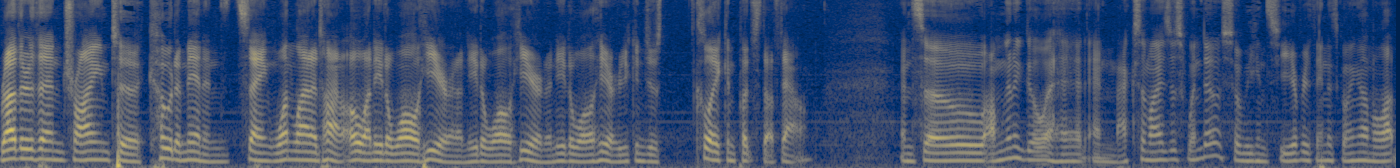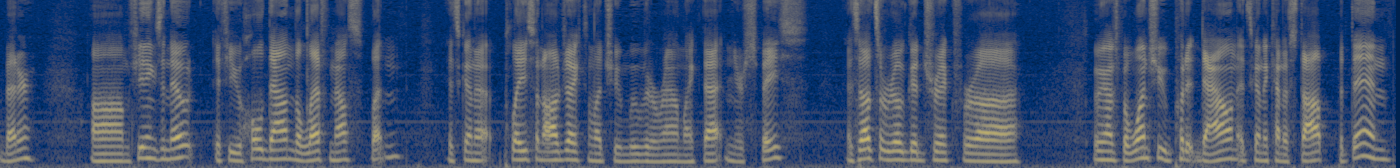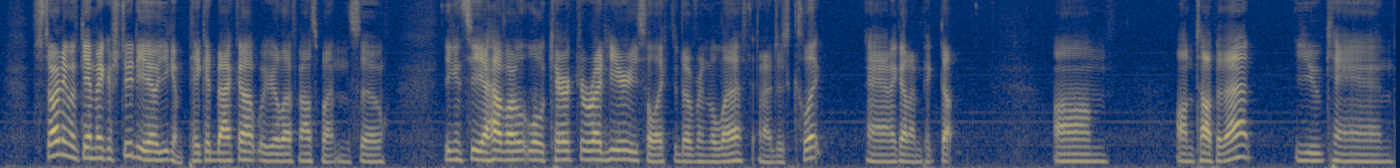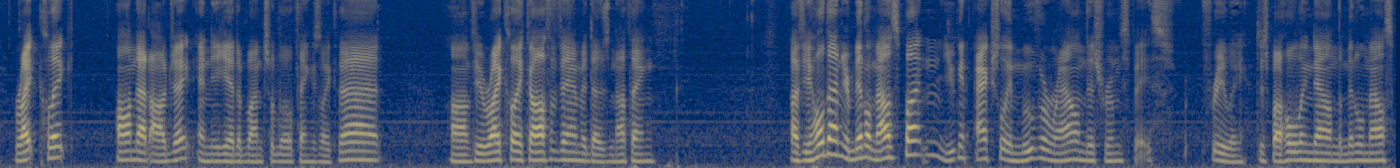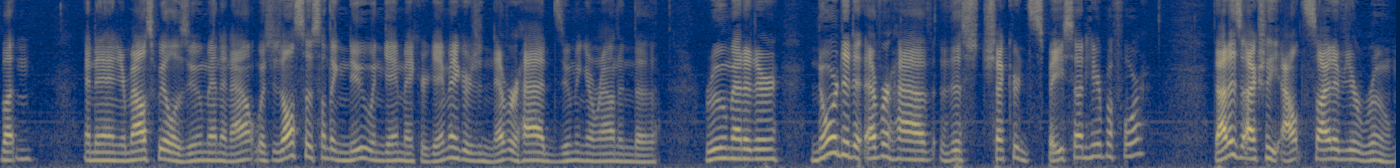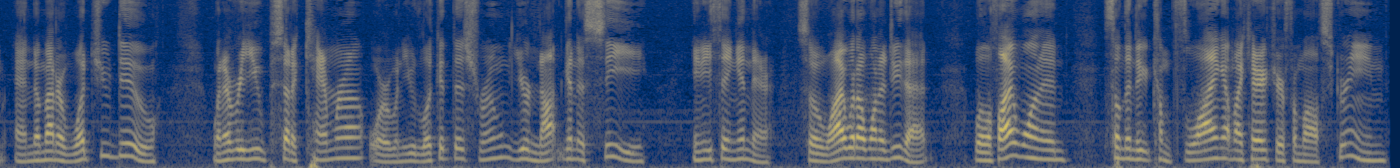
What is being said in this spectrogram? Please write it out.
rather than trying to code them in and saying one line at a time, oh, I need a wall here, and I need a wall here, and I need a wall here. You can just click and put stuff down. And so I'm going to go ahead and maximize this window so we can see everything that's going on a lot better. Um, a few things to note, if you hold down the left mouse button, it's going to place an object and let you move it around like that in your space. And so that's a real good trick for uh, moving on. But once you put it down, it's going to kind of stop. But then, starting with GameMaker Studio, you can pick it back up with your left mouse button. So you can see I have our little character right here. You select it over in the left, and I just click, and I got him picked up. Um, on top of that, you can right click on that object, and you get a bunch of little things like that. Um, if you right click off of him, it does nothing. Uh, if you hold down your middle mouse button, you can actually move around this room space freely just by holding down the middle mouse button. And then your mouse wheel will zoom in and out, which is also something new in GameMaker. GameMaker's never had zooming around in the room editor, nor did it ever have this checkered space out here before. That is actually outside of your room, and no matter what you do, whenever you set a camera or when you look at this room, you're not going to see anything in there. So why would I want to do that? Well, if I wanted something to come flying at my character from off screen,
